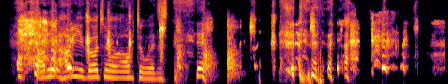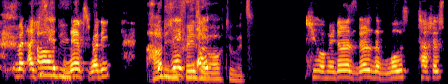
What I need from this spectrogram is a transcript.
How do you, how do you go to her afterwards? But I just How had you- nerves running. How did you face her afterwards? Yo, man, that was that was the most toughest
